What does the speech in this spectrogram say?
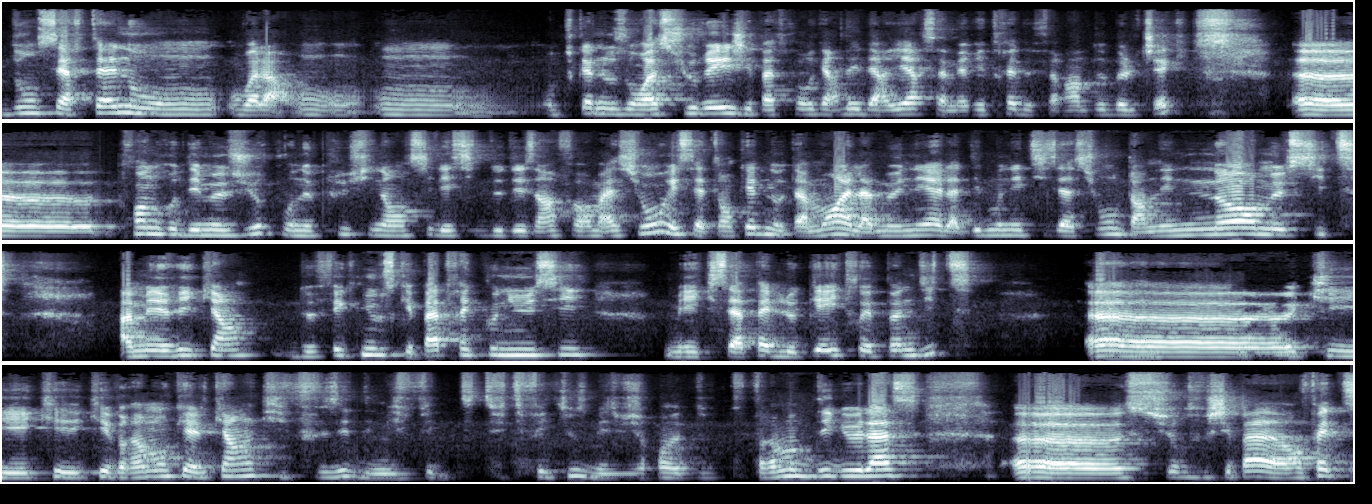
dont certaines ont, voilà, en tout cas nous ont assuré, j'ai pas trop regardé derrière, ça mériterait de faire un double check, euh, prendre des mesures pour ne plus financer les sites de désinformation. Et cette enquête, notamment, elle a mené à la démonétisation d'un énorme site américain de fake news qui est pas très connu ici, mais qui s'appelle le Gateway Pundit. Euh, qui, qui, est vraiment quelqu'un qui faisait des fake news, mais vraiment dégueulasses euh, sur, je sais pas, en fait,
